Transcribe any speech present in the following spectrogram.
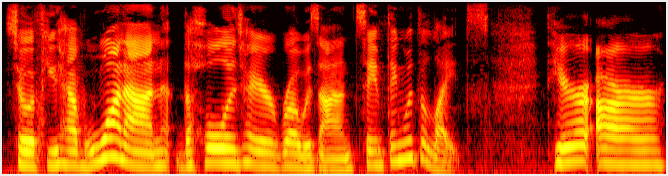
So if you have one on the whole entire row is on. Same thing with the lights here are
